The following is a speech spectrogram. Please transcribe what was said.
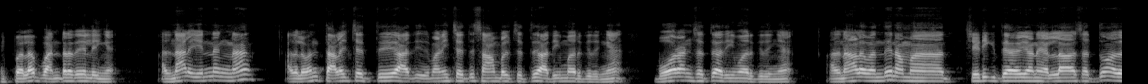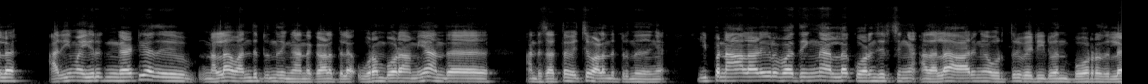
இப்போல்லாம் பண்ணுறதே இல்லைங்க. அதனால என்னங்கன்னா அதில் வந்து தலைச்சத்து அதி மணிச்சத்து சாம்பல் சத்து அதிகமாக இருக்குதுங்க. போரான் சத்து அதிகமாக இருக்குதுங்க. அதனால் வந்து நம்ம செடிக்கு தேவையான எல்லா சத்தும் அதில் அதிகமாக இருக்குங்காட்டி அது நல்லா வந்துட்டு இருந்ததுங்க அந்த காலத்தில். உரம் போடாமையே அந்த அந்த சத்தை வச்சு வளர்ந்துட்டு இருந்ததுங்க. இப்போ நாளடைவில் பார்த்தீங்கன்னா எல்லாம் குறைஞ்சிருச்சுங்க. அதெல்லாம் ஆறுங்க ஒருத்தர் வெட்டிட்டு வந்து போடுறதில்ல.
